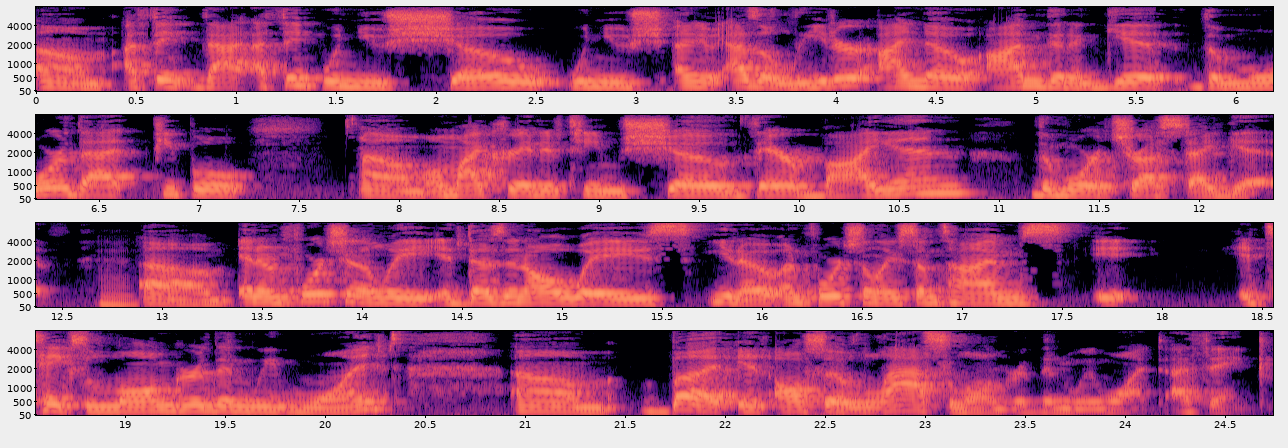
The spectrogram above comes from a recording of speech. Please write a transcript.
um, I think that, I think when you show, when you, sh- I mean, as a leader, I know I'm going to give the more that people, um, on my creative team show their buy-in, the more trust I give. Mm. Um, and unfortunately, it doesn't always, you know, unfortunately, sometimes it, it takes longer than we want. Um, but it also lasts longer than we want, I think.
